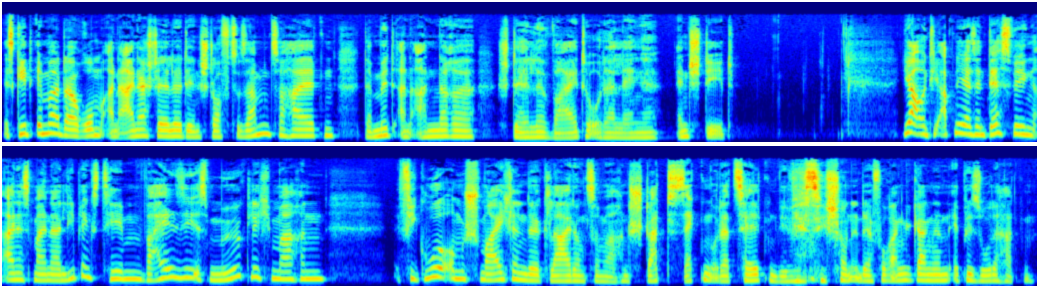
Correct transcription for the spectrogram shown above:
Es geht immer darum, an einer Stelle den Stoff zusammenzuhalten, damit an anderer Stelle Weite oder Länge entsteht. Ja, und die Abnäher sind deswegen eines meiner Lieblingsthemen, weil sie es möglich machen, figurumschmeichelnde Kleidung zu machen, statt Säcken oder Zelten, wie wir sie schon in der vorangegangenen Episode hatten.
